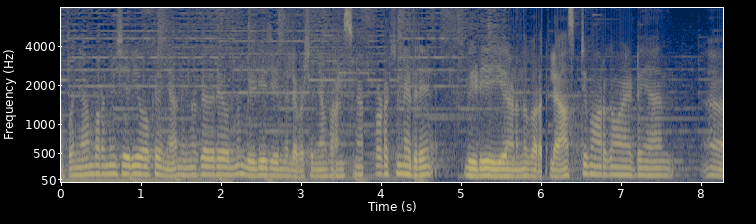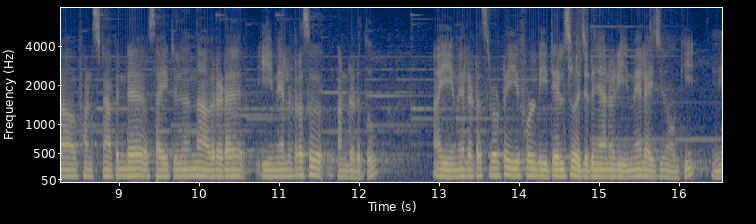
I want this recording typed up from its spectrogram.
അപ്പോൾ ഞാൻ പറഞ്ഞു ശരി ഓക്കെ. ഞാൻ നിങ്ങൾക്കെതിരെ ഒന്നും വീഡിയോ ചെയ്യുന്നില്ല. പക്ഷേ ഞാൻ ഫണ്ട്സ്നാപ്പ് പ്രൊഡക്ഷനെതിരെ വീഡിയോ ചെയ്യുകയാണെന്ന് പറഞ്ഞു. ലാസ്റ്റ് മാർഗമായിട്ട് ഞാൻ ഫൺസ്നാപ്പിന്റെ സൈറ്റിൽ നിന്ന് അവരുടെ ഇമെയിൽ അഡ്രസ്സ് കണ്ടെടുത്തു. ആ ഇമെയിൽ അഡ്രസ്സിലോട്ട് ഈ ഫുൾ ഡീറ്റെയിൽസ് വെച്ചിട്ട് ഞാനൊരു ഇമെയിൽ അയച്ചു നോക്കി. ഇനി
